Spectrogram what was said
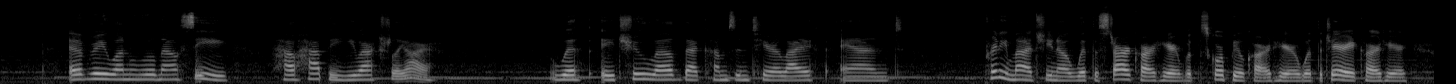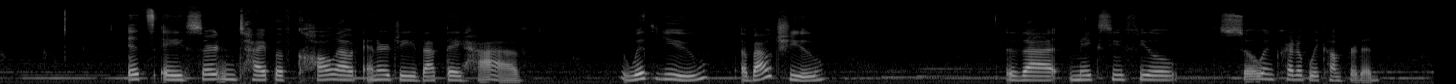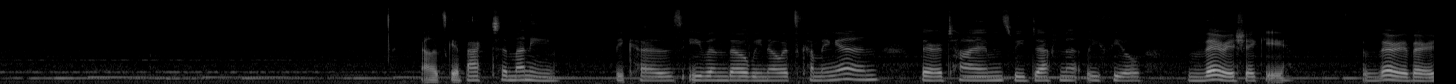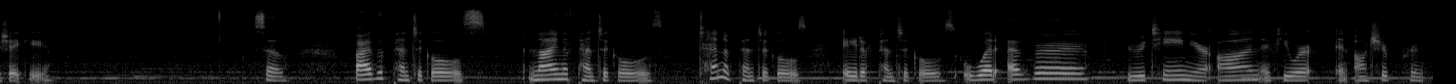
everyone will now see how happy you actually are. With a true love that comes into your life, and pretty much, you know, with the star card here, with the Scorpio card here, with the chariot card here, it's a certain type of call out energy that they have with you, about you, that makes you feel so incredibly comforted. Now let's get back to money because even though we know it's coming in, there are times we definitely feel very shaky. Very, very shaky. So, Five of Pentacles, Nine of Pentacles, Ten of Pentacles, Eight of Pentacles, whatever routine you're on, if you are an entrepreneur,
